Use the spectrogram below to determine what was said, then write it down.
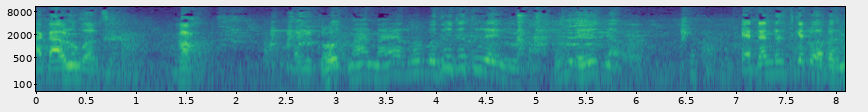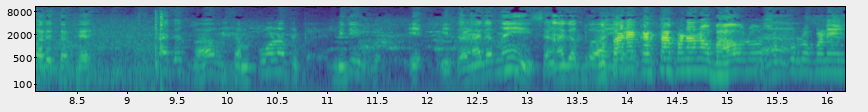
આ કાળનું બળ છે. બાકી ક્રોધ માન માયા બધું જતું રહ્યું કશું રહ્યું જ ના હોય. એટેન્ડન્સ કેટલું આપે છે મારી તરફે? શરણાગત ભાવ સંપૂર્ણ બીજી એ- એ શરણાગત નહીં શરણાગત તો પોતાના કરતાપણાનો ભાવનો. સંપૂર્ણપણે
